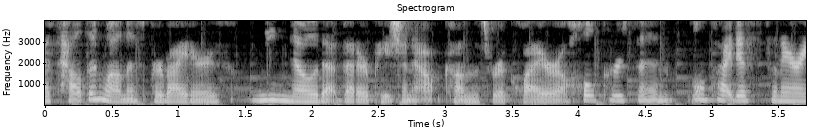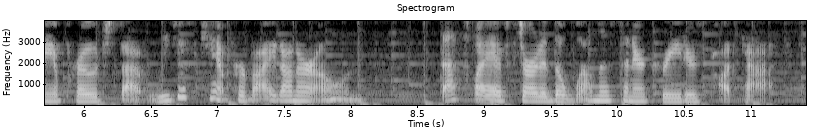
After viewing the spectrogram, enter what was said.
As health and wellness providers, we know that better patient outcomes require a whole person, multidisciplinary approach that we just can't provide on our own. That's why I've started the Wellness Center Creators Podcast.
